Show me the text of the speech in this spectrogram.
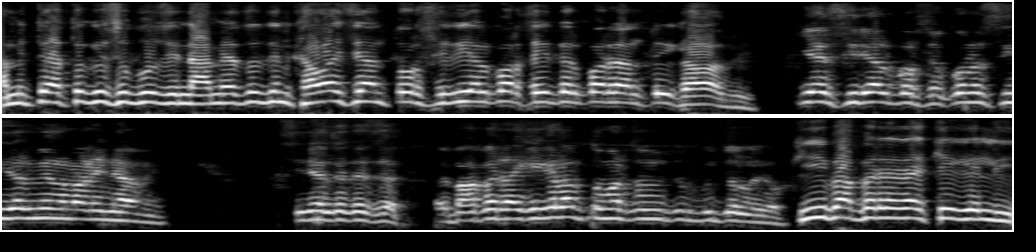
আমি। তো এত কিছু বুঝি না আমি এতদিন খাওয়াইছি আর তোর সিরিয়াল পর সেইদের পরে আর তুই খাওয়াবি। কি আর সিরিয়াল পড়ছে? কোনো সিরিয়াল মিল মানি না আমি। সিরিয়াল দিতেছে বাপের রেখে গেলাম তোমার তুমি বুঝে লইও। কি বাপেরে রেখে গেলি?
